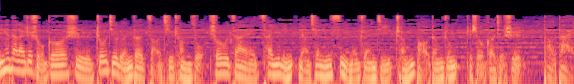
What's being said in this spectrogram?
今天带来这首歌是周杰伦的早期创作，收录在蔡依林两千零四年的专辑《城堡》当中。这首歌就是《倒带》。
